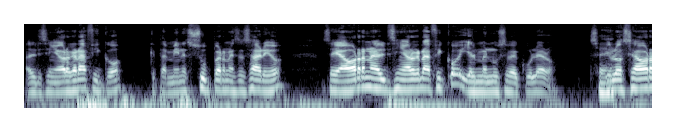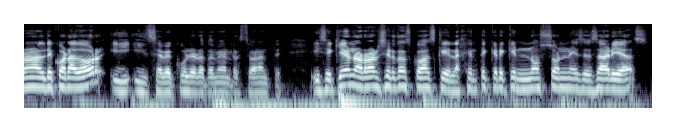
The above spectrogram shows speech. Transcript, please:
al diseñador gráfico, que también es súper necesario. Se ahorran al diseñador gráfico y el menú se ve culero. Sí. Y luego se ahorran al decorador y, y se ve culero también el restaurante. Y se quieren ahorrar ciertas cosas que la gente cree que no son necesarias,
